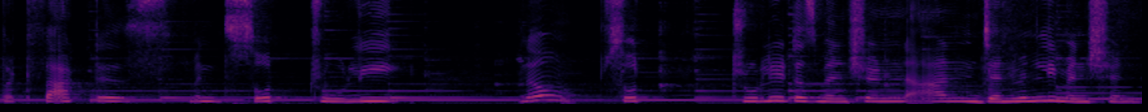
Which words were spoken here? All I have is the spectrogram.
But fact is, when so truly, no, so truly it is mentioned and genuinely mentioned,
